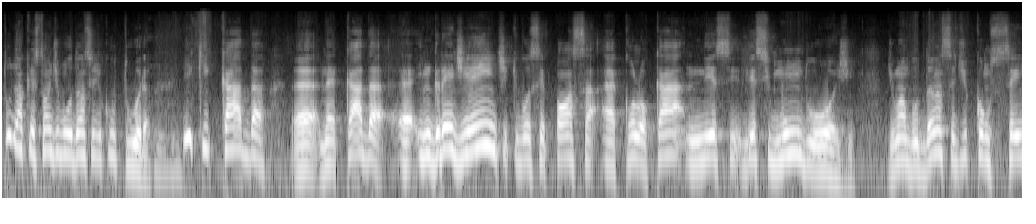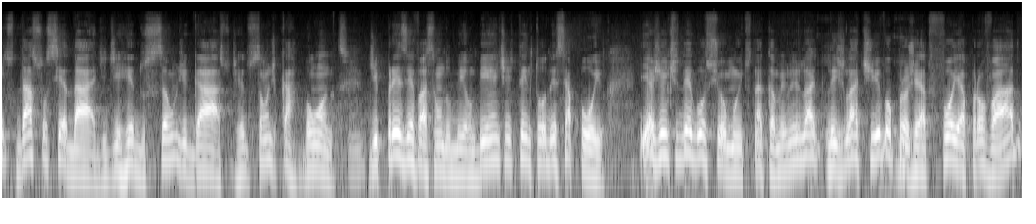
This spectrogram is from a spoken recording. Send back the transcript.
tudo é uma questão de mudança de cultura. Uhum. E que cada, é, né, cada é, ingrediente que você possa é, colocar nesse, nesse mundo hoje, de uma mudança de conceitos da sociedade, de redução de gastos, de redução de carbono, Sim. de preservação do meio ambiente, a gente tem todo esse apoio. E a gente negociou muito na Câmara Legislativa, o projeto foi aprovado,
